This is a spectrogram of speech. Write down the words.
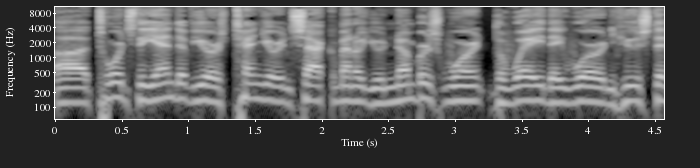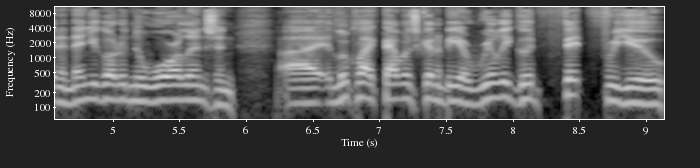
uh, towards the end of your tenure in Sacramento, your numbers weren't the way they were in Houston, and then you go to New Orleans, and uh, it looked like that was going to be a really good fit for you.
